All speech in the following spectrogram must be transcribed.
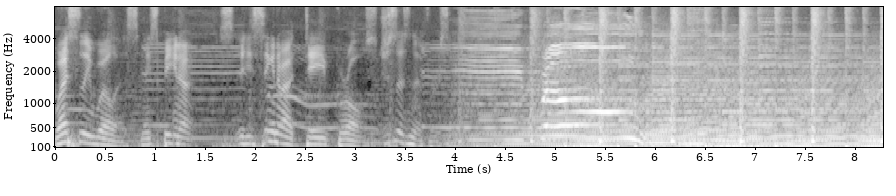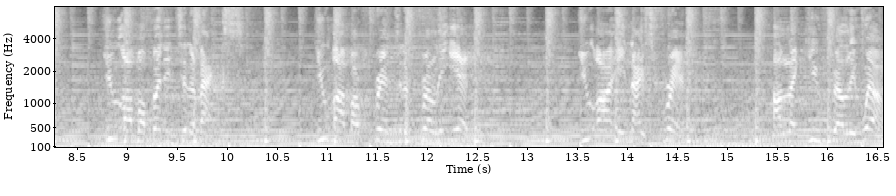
Wesley Willis, and he's speaking out. He's singing about Dave Grohl. So just listen to it for a second. Bro, you are my buddy to the max. You are my friend to the friendly end. You are a nice friend. I like you fairly well.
